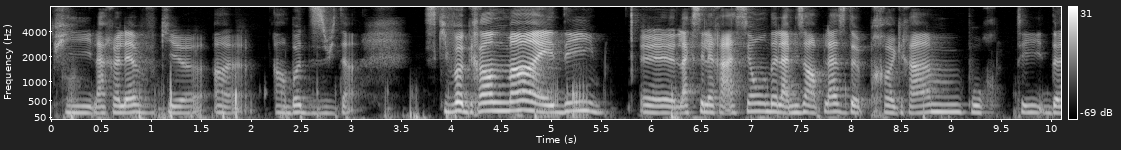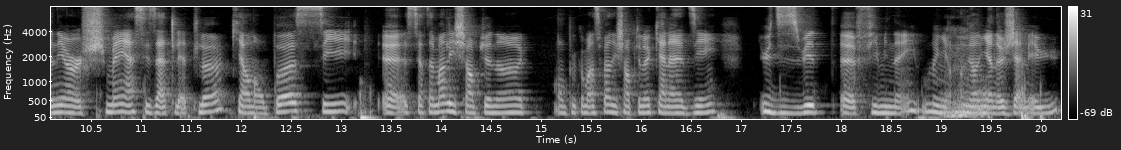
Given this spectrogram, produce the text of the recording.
Puis la relève qui a en, en bas de 18 ans. Ce qui va grandement aider euh, l'accélération de la mise en place de programmes pour donner un chemin à ces athlètes-là qui en ont pas, c'est euh, certainement les championnats, on peut commencer par les championnats canadiens U18 euh, féminins. Il n'y en, il y en a jamais eu.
